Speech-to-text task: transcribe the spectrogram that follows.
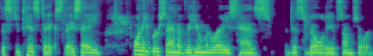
the statistics, they say 20% of the human race has a disability of some sort.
